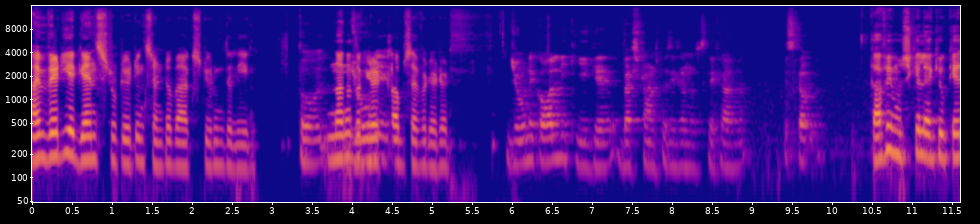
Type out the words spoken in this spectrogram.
I am very against rotating centre backs during the league تو none of the great clubs have جو نے کال نہیں کی کہ بیسٹ ٹرانسفر سیزن اس کے خیال میں اس کا کافی مشکل ہے کیونکہ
